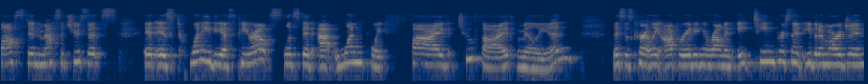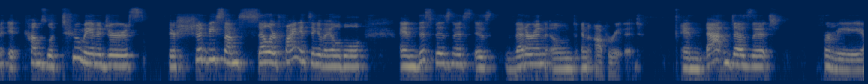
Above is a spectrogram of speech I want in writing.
Boston, Massachusetts. It is 20 DSP routes listed at 1.5 525 million. This is currently operating around an 18% EBITDA margin. It comes with two managers. There should be some seller financing available. And this business is veteran owned and operated. And that does it for me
